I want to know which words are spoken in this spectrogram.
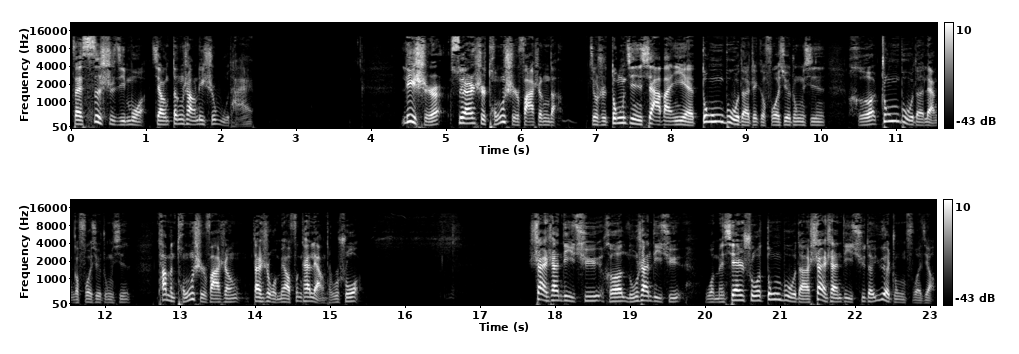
在四世纪末将登上历史舞台。历史虽然是同时发生的，就是东晋下半叶东部的这个佛学中心和中部的两个佛学中心，它们同时发生，但是我们要分开两头说。单山地区和庐山地区，我们先说东部的单山地区的越中佛教，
